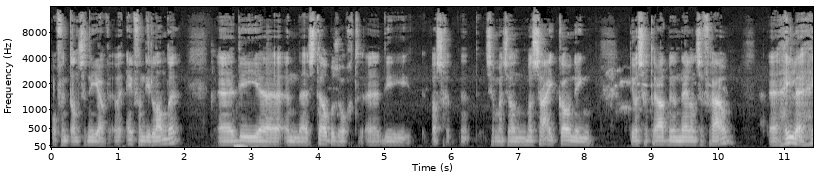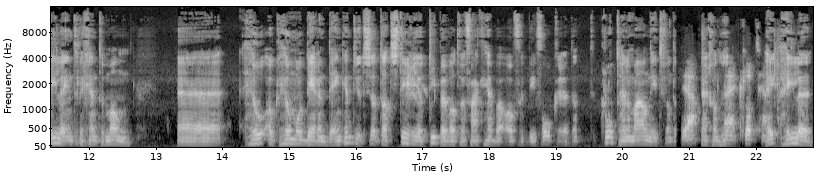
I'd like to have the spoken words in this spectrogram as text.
of in Tanzania, een van die landen. die een stel bezocht. die was zeg maar, zo'n Maasai-koning die was getrouwd met een Nederlandse vrouw. Uh, hele, hele intelligente man. Uh, heel, ook heel modern denkend. Dus dat, dat stereotype wat we vaak hebben over die volkeren, dat klopt helemaal niet. Want het ja, zijn gewoon nee, klopt, ja. he, hele,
